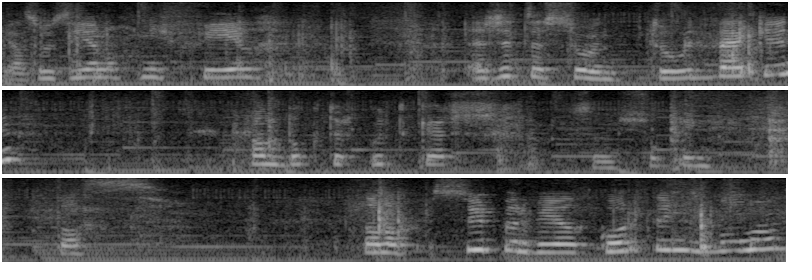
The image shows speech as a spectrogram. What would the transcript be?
Ja, zo zie je nog niet veel. Er zit dus zo'n toadbag in. Van Dr. Oetker. Zo'n shoppingtas. Dan nog super veel kortingsbonnen.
